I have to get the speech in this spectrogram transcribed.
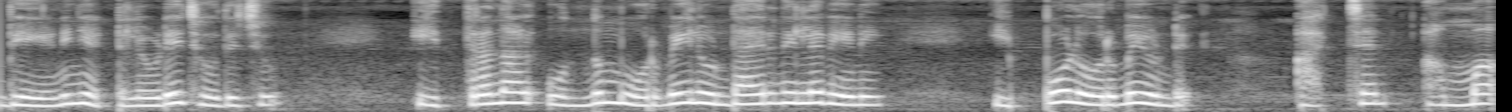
വേണി ഞെട്ടലോടെ ചോദിച്ചു ഇത്ര നാൾ ഒന്നും ഓർമ്മയിലുണ്ടായിരുന്നില്ല വേണി. ഇപ്പോൾ ഓർമ്മയുണ്ട്. അച്ഛൻ അമ്മ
